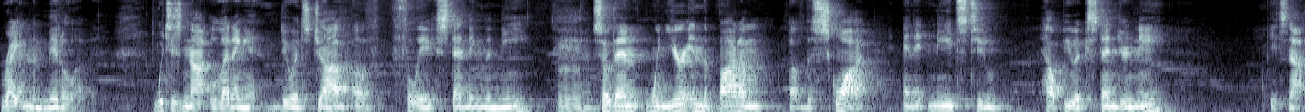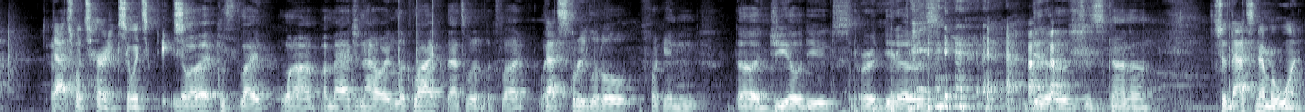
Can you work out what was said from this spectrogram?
right in the middle of it, which is not letting it do its job of fully extending the knee. So then when you're in the bottom of the squat and it needs to help you extend your knee, it's not. That's what's hurting. So it's, it's You know what? Because like when I imagine how it looked like, that's what it looks like. like That's- three little fucking uh, Geodudes or dittos. dittos, just kind of. So that's number one.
